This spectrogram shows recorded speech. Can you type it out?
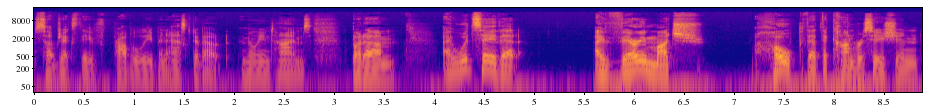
subjects they've probably been asked about a million times. But um, I would say that I very much hope that the conversation,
